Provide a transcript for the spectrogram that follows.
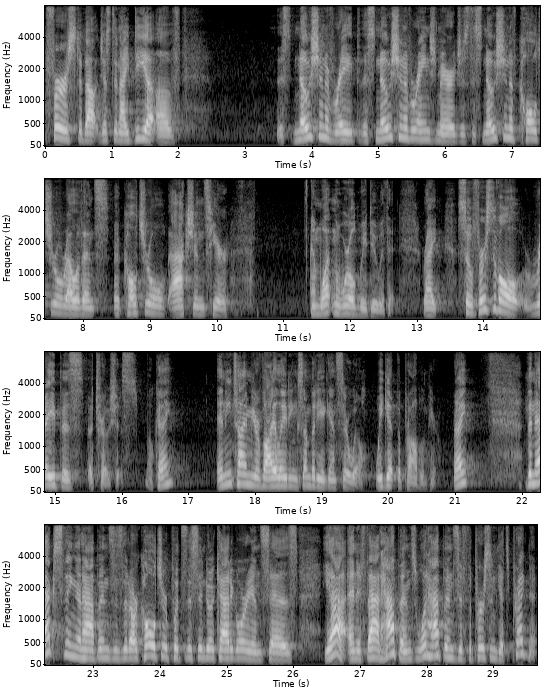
first about just an idea of this notion of rape, this notion of arranged marriages, this notion of cultural relevance, uh, cultural actions here, and what in the world we do with it, right? So, first of all, rape is atrocious, okay? Anytime you're violating somebody against their will, we get the problem here, right? The next thing that happens is that our culture puts this into a category and says, yeah, and if that happens, what happens if the person gets pregnant?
